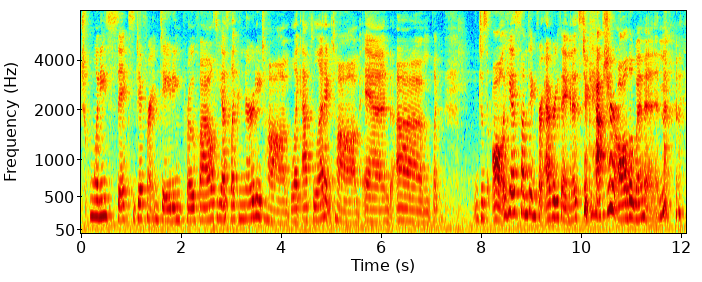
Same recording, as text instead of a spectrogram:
26 different dating profiles. He has like nerdy Tom, like athletic Tom, and um, like just all he has something for everything, and it's to capture all the women.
